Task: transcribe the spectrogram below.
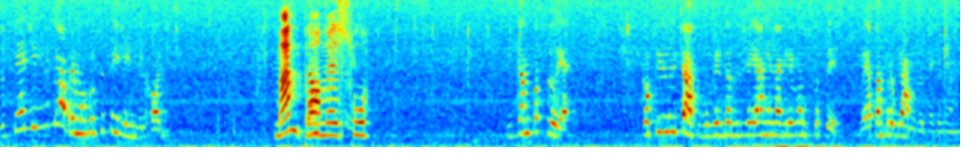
Co tydzień? No dobra, mogą co tydzień wychodzić. Mam pomysł. Tam pasuje. Tylko pilnuj czasu, bo wiesz dobrze, że ja nie nagrywam, tylko ty. Bo ja tam programu żadnego nie mam.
